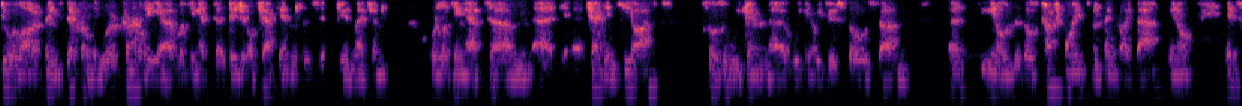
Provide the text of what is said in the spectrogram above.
do a lot of things differently. We're currently uh, looking at uh, digital check-ins, as June mentioned. We're looking at um, uh, check-in kiosks so that we can uh, we can reduce those. Um, uh, you know those touch points and things like that. You know, it's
